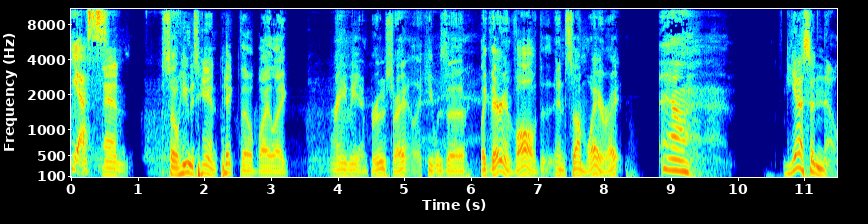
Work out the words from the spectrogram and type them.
Yes. And so he was handpicked though by like Raimi and Bruce, right? Like he was uh like they're involved in some way, right? Well, yes and no.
